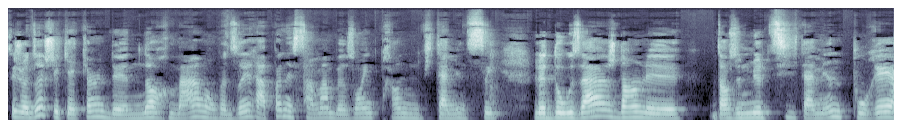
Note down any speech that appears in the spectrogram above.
sais, je veux dire, chez quelqu'un de normal, on va dire, a pas nécessairement besoin de prendre une vitamine C. Le dosage dans le dans une multivitamine pourrait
